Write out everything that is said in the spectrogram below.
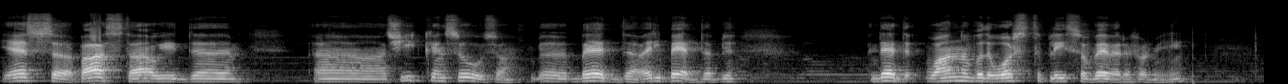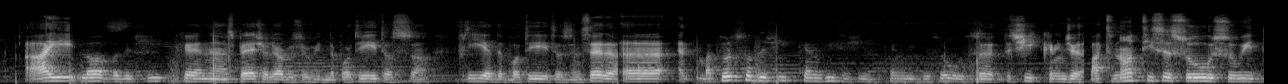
Yes, uh, pasta with uh, uh, chicken sauce, uh, bad, very bad. That one of the worst plates of ever for me. I love the chicken, especially obviously with the potatoes, uh, fried potatoes, etc. Uh, and, but also the chicken, this chicken with the sauce, uh, the chicken in general, but not this sauce with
